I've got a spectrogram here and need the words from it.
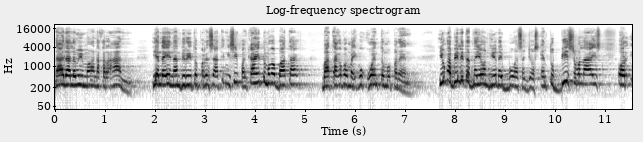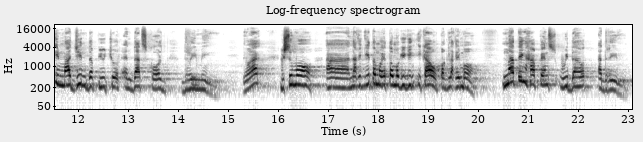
Naalala mo yung mga nakaraan. Yan ay nandirito pa rin sa ating isipan. Kahit ng mga bata, bata ka pa, maikukwento mo pa rin. Yung abilidad na yon, yun ay buha sa Diyos. And to visualize or imagine the future, and that's called dreaming. Di ba? Gusto mo, uh, nakikita mo ito magiging ikaw paglaki mo. Nothing happens without a dream.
